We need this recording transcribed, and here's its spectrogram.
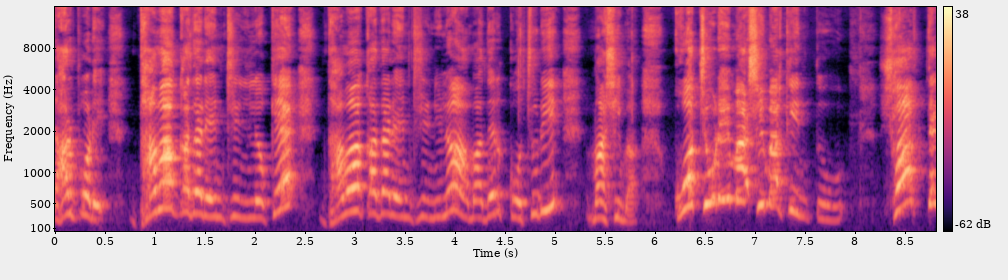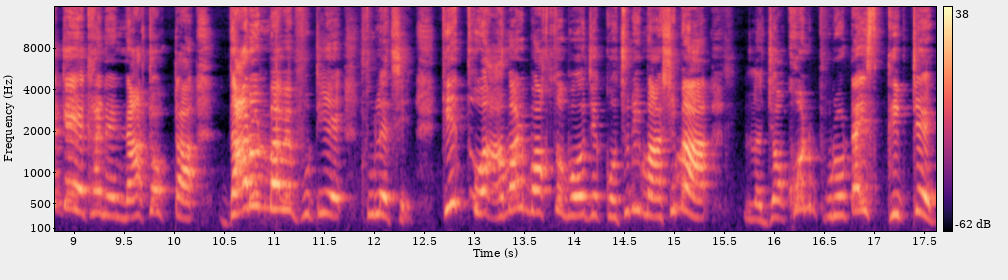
তারপরে ধামাকাদার এন্ট্রি নিল কে? ধামাকাদার এন্ট্রি নিল আমাদের কচুরি মাসিমা। কচুরি মাসিমা কিন্তু সব থেকে এখানে নাটকটা দারুণভাবে ফুটিয়ে তুলেছে। কিন্তু আমার বক্তব্য যে কচুরি মাসিমা যখন পুরোটাই স্ক্রিপ্টেড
